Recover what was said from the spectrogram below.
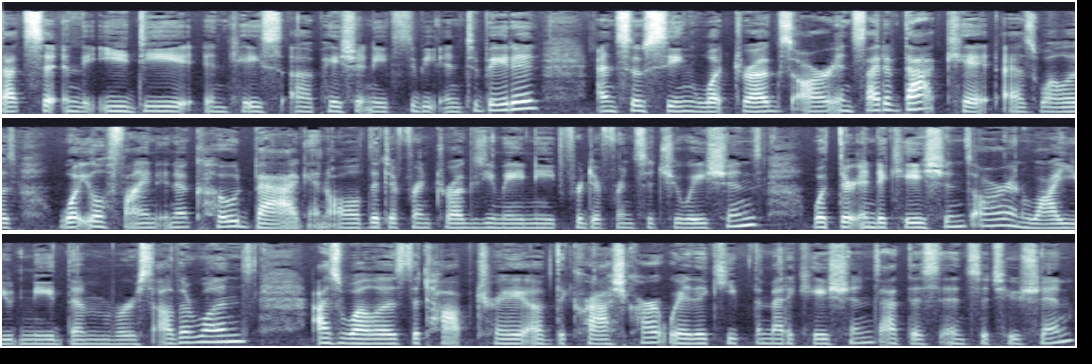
that sit in the ED in case a patient needs to be intubated. And so seeing what drugs are inside of that kit, as well as what you'll find in a code bag and all the different drugs you may need for different situations, what their indications are and why you'd need them versus other ones, as well as the top tray of the crash cart where they keep the medications at this institution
